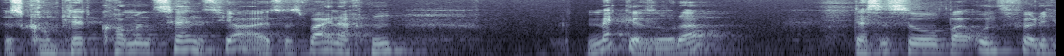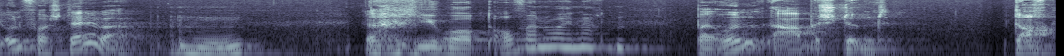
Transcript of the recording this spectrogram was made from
das ist komplett Common Sense. Ja, es ist Weihnachten. Meckes, oder? Das ist so bei uns völlig unvorstellbar. Sind die überhaupt auf an Weihnachten? Bei uns? Ah, bestimmt. Doch,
